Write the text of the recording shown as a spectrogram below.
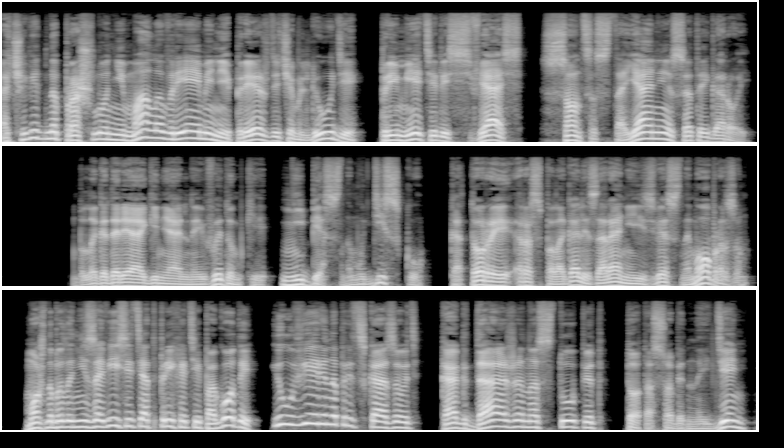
Очевидно, прошло немало времени, прежде чем люди приметили связь солнцестояния с этой горой. Благодаря гениальной выдумке небесному диску которые располагали заранее известным образом, можно было не зависеть от прихоти погоды и уверенно предсказывать, когда же наступит тот особенный день,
